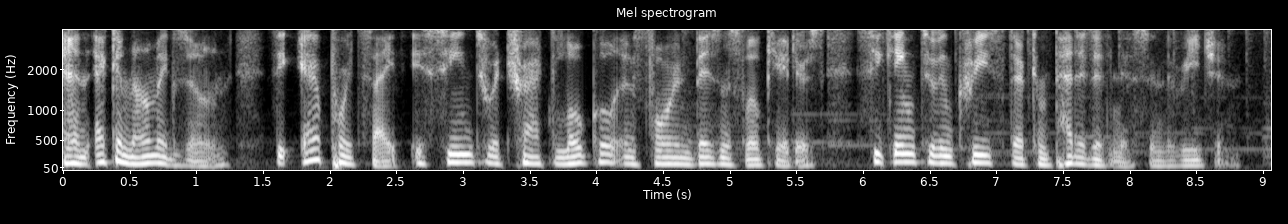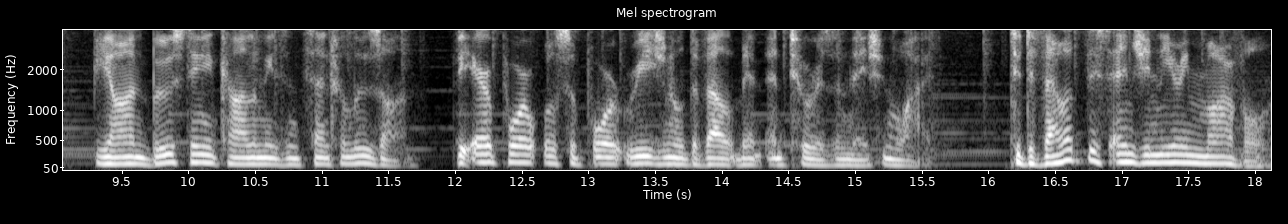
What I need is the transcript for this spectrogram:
An economic zone, the airport site is seen to attract local and foreign business locators seeking to increase their competitiveness in the region. Beyond boosting economies in central Luzon, the airport will support regional development and tourism nationwide. To develop this engineering marvel,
